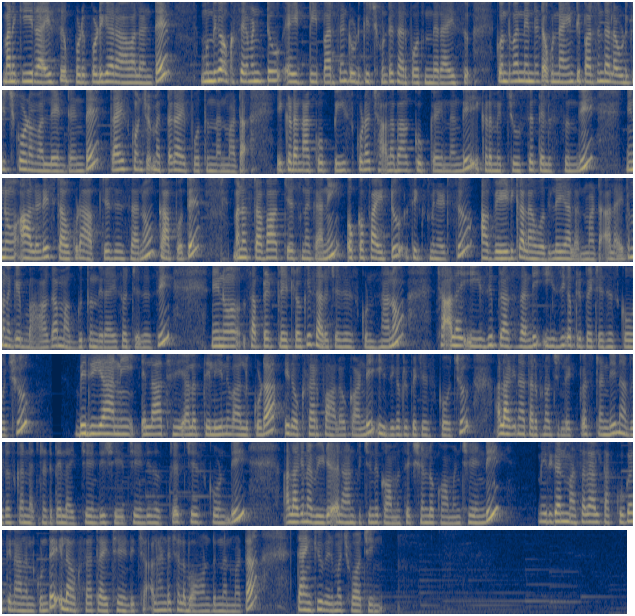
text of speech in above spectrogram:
మనకి రైస్ పొడి పొడిగా రావాలంటే ముందుగా ఒక సెవెన్ టు ఎయిటీ పర్సెంట్ ఉడికించుకుంటే సరిపోతుంది రైస్ కొంతమంది ఏంటంటే ఒక నైంటీ పర్సెంట్ అలా ఉడికించుకోవడం వల్ల ఏంటంటే రైస్ కొంచెం మెత్తగా అయిపోతుంది అనమాట ఇక్కడ నాకు పీస్ కూడా చాలా బాగా కుక్ అయిందండి. ఇక్కడ మీరు చూస్తే తెలుస్తుంది. నేను ఆల్రెడీ స్టవ్ కూడా ఆఫ్ చేసేసాను. కాకపోతే మనం స్టవ్ ఆఫ్ చేసినా కానీ ఒక ఫైవ్ టు సిక్స్ మినిట్స్ ఆ వేడికి అలా వదిలేయాలన్నమాట. అలా అయితే మనకి బాగా మగ్గుతుంది రైస్ వచ్చేసేసి. నేను సపరేట్ ప్లేట్లోకి సర్వ్ చేసేసుకుంటున్నాను. చాలా ఈజీ ప్రాసెస్ అండి. ఈజీగా ప్రిపేర్ చేసేసుకోవచ్చు. బిర్యానీ ఎలా చేయాలో తెలియని వాళ్ళు కూడా ఇది ఒకసారి ఫాలో కాండి ఈజీగా ప్రిపేర్ చేసుకోవచ్చు. అలాగే నా తరపున వచ్చిన రిక్వెస్ట్ అండి నా వీడియోస్ కానీ నచ్చినట్టయితే లైక్ చేయండి షేర్ చేయండి సబ్స్క్రైబ్ చేసుకోండి. అలాగే నా వీడియో ఎలా అనిపించింది కామెంట్ సెక్షన్లో కామెంట్ చేయండి. మీరు కానీ మసాలాలు తక్కువగా తినాలనుకుంటే ఇలా ఒకసారి ట్రై చేయండి. చాలా అంటే చాలా బాగుంటుందన్నమాట. Thank you very much watching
